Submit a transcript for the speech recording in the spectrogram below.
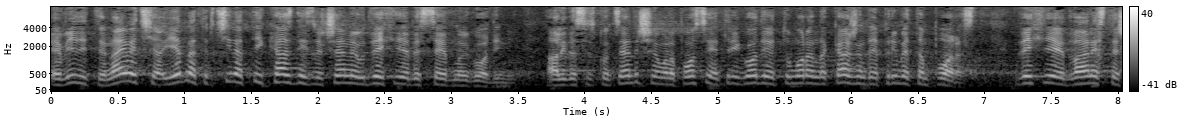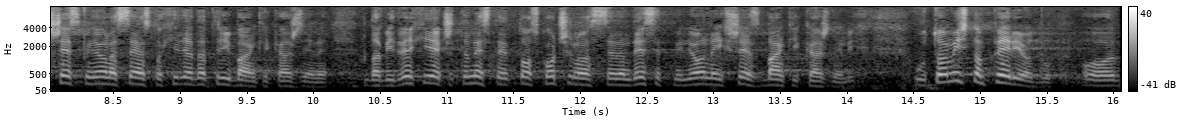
E, vidite, najveća, jedna trećina tih kazni izrečena je u 2007. godini, ali da se skoncentrišemo na poslednje tri godine, tu moram da kažem da je primetan porast. 2012. 6 miliona 700 hiljada, tri banke kažnjene, da bi 2014. to skočilo na 70 miliona i šest banki kažnjenih. U tom istom periodu, od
